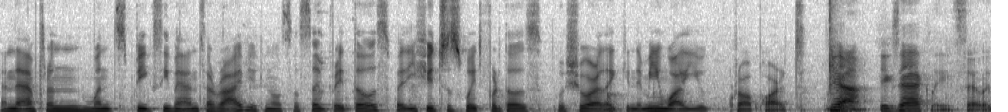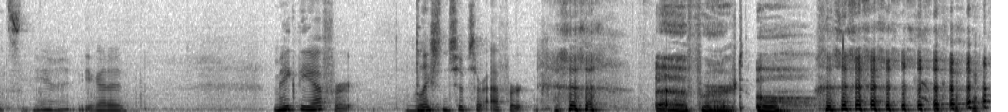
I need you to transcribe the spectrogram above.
And then from once big events arrive, you can also celebrate those. But if you just wait for those, for sure, like in the meanwhile, you grow apart. Yeah, exactly. So it's yeah, you gotta make the effort. Relationships are effort. Effort. Oh.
